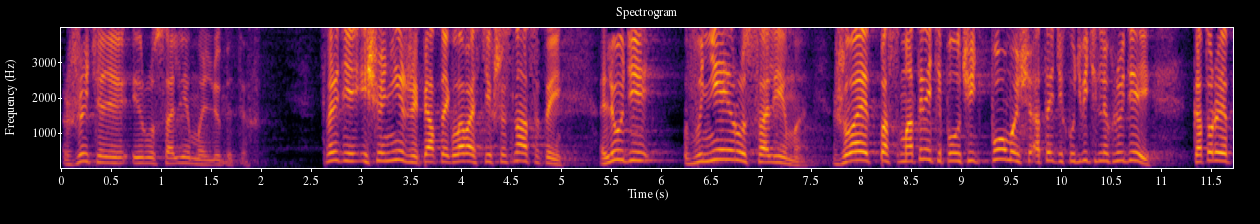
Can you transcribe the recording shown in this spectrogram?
Жители Иерусалима любят их. Смотрите, еще ниже, 5 глава, стих 16 люди вне Иерусалима желают посмотреть и получить помощь от этих удивительных людей, которые,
